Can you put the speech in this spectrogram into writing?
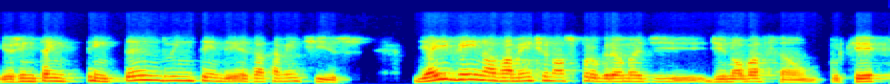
e a gente está tentando entender exatamente isso. E aí vem novamente o nosso programa de, de inovação, porque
